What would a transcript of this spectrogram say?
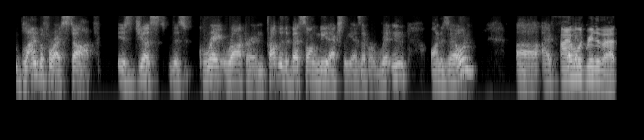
Blind Before I Stop is just this great rocker and probably the best song Meat actually has ever written on his own. Uh, I I will agree to that.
